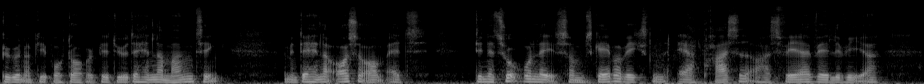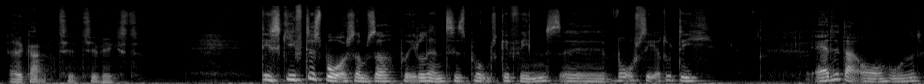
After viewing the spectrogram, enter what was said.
begynder at blive brugt op og bliver dyre. Det handler om mange ting. Men det handler også om, at det naturgrundlag, som skaber væksten, er presset og har svære ved at levere adgang til, til vækst. Det skiftespor, som så på et eller andet tidspunkt skal findes, øh, hvor ser du det? Er det der overhovedet?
